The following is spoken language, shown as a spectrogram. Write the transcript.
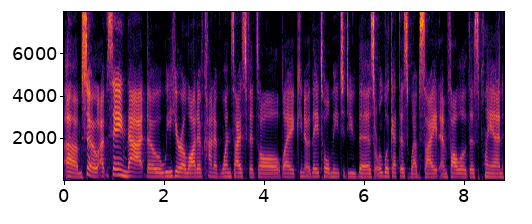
um, so I'm saying that though we hear a lot of kind of one size fits all, like you know they told me to do this or look at this website and follow this plan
